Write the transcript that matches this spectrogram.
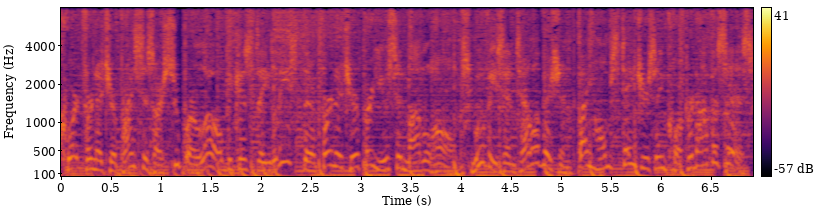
Court Furniture prices are super low because they lease their furniture for use in model homes, movies, and television by home stagers and corporate offices.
